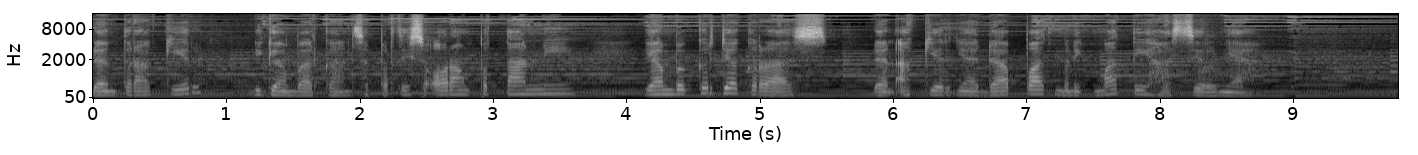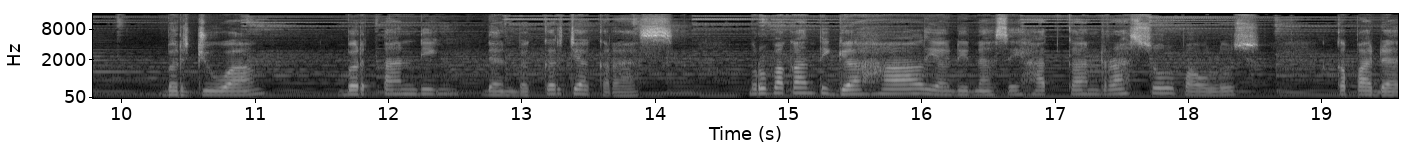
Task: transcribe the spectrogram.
Dan terakhir digambarkan seperti seorang petani yang bekerja keras dan akhirnya dapat menikmati hasilnya. Berjuang, bertanding, dan bekerja keras merupakan tiga hal yang dinasihatkan Rasul Paulus kepada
